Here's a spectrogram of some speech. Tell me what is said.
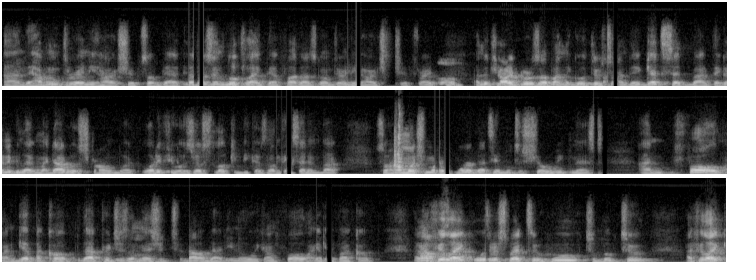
and they haven't through any hardships, so that it doesn't look like their father has gone through any hardships, right? Mm. And the child grows up and they go through and they get set back. They're gonna be like, my dad was strong, but what if he was just lucky because nothing set him back? So how much more a that's able to show weakness and fall and get back up? That preaches a message to child that you know we can fall and get back up. And I feel like with respect to who to look to, I feel like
